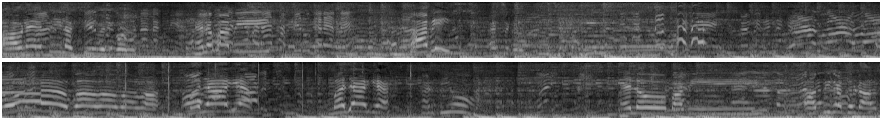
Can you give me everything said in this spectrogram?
भावना ऐसे ही लगती है बिल्कुल। हेलो, भाभी। भाभी। मज़ा आ गया। मज़ा आ गया। हेलो, भाभी। आप भी कर दो डांस।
